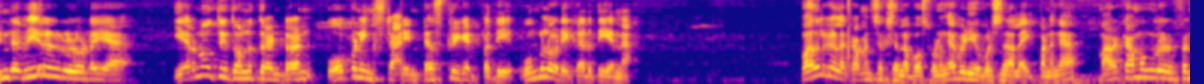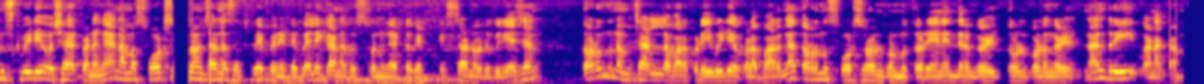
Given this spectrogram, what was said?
இந்த வீரர்களுடைய இரநூத்தி தொண்ணூற்றி ரெண்டு ரன் ஓப்பனிங் ஸ்டாண்டின் டெஸ்ட் கிரிக்கெட் பற்றி உங்களுடைய கருத்து என்ன? பதில்களை கமெண்ட் செக்ஷனில் போஸ்ட் பண்ணுங்க. வீடியோ பிடிச்சா லைக் பண்ணுங்க. மறக்காம உங்களோட ஃப்ரெண்ட்ஸ் வீடியோ ஷேர் பண்ணுங்க. நம்ம ஸ்போர்ட்ஸ் சேனல் சப்ஸ்கிரைப் பண்ணிட்டு பெல்லைக்கான ப்ரெஸ் பண்ணுங்க. எக்ஸ்ட்ரா நோட்டிஃபிகேஷன் தொடர்ந்து நம்ம சேனலில் வரக்கூடிய வீடியோக்களை பாருங்க. தொடர்ந்து ஸ்போர்ட்ஸ் குடும்பத்தோட இணைந்திருங்கள். தோல் கொடுங்கள். நன்றி. வணக்கம்.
